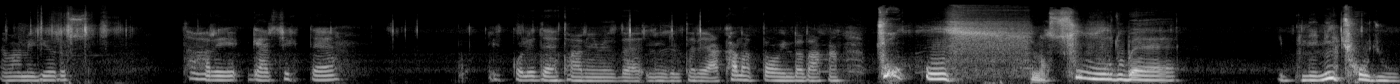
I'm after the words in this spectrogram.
Devam ediyoruz. Tarih gerçekte ilk golü de tarihimizde İngiltere'ye kanatta oyunda da Hakan. Çok uf nasıl vurdu be. İbnenin çocuğu.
